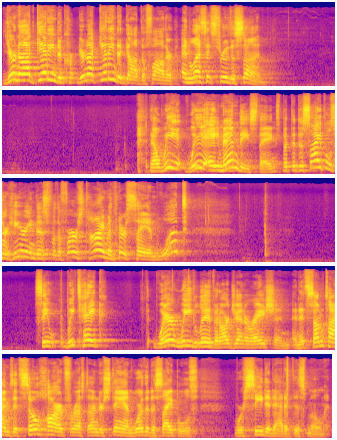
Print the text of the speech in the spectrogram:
You're not getting to, you're not getting to God the Father unless it's through the Son. Now, we, we amen these things, but the disciples are hearing this for the first time and they're saying, What? See, we take where we live in our generation, and it's sometimes it's so hard for us to understand where the disciples were seated at at this moment.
